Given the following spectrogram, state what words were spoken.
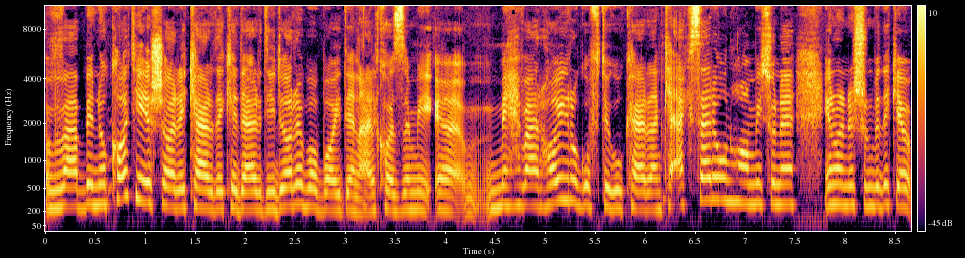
و به نکاتی اشاره کرده که در دیدار با بایدن الکاظمی محورهایی رو گفتگو کردن که اکثر اونها می‌تونه این رو نشون بده که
